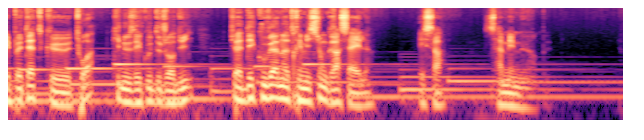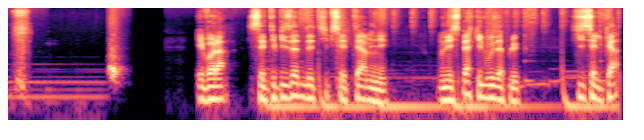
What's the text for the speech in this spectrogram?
Et peut-être que toi, qui nous écoutes aujourd'hui, tu as découvert notre émission grâce à elle. Et ça, ça m'émeut un peu. Et voilà, cet épisode de Tips est terminé. On espère qu'il vous a plu. Si c'est le cas,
